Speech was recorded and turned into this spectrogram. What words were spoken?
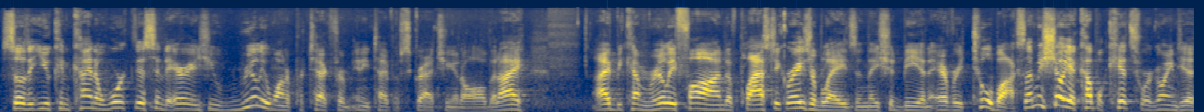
so that you can kind of work this into areas you really want to protect from any type of scratching at all. But I, I've become really fond of plastic razor blades and they should be in every toolbox. Let me show you a couple kits we're going to,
